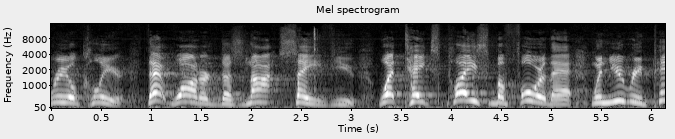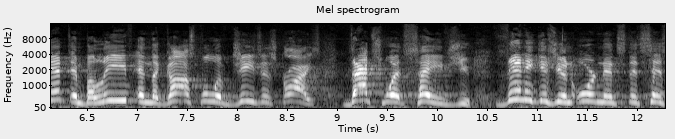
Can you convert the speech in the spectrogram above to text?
real clear. That water does not save you. What takes place before that, when you repent and believe in the gospel of Jesus Christ, that's what saves you. Then he gives you an ordinance that says,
